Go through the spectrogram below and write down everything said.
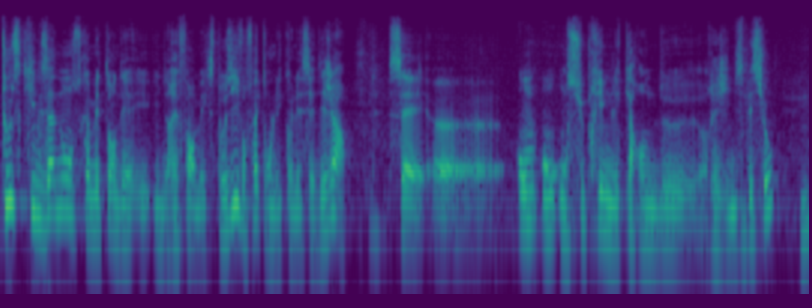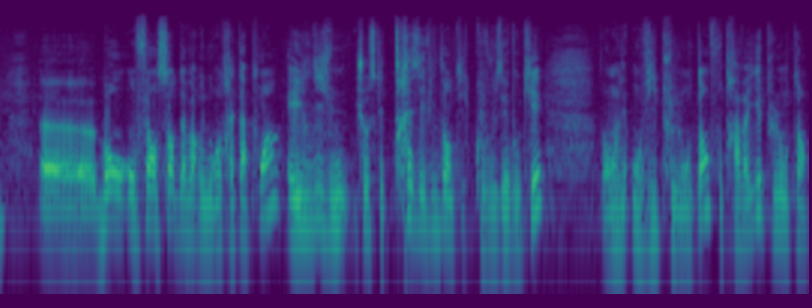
Tout ce qu'ils annoncent comme étant des- une réforme explosive, en fait, on les connaissait déjà. C'est euh, on, on- on supprime les 42 régimes spéciaux. Euh, bon, on fait en sorte d'avoir une retraite à point. Et ils disent une chose qui est très évidente et que vous évoquiez on, on vit plus longtemps, il faut travailler plus longtemps.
